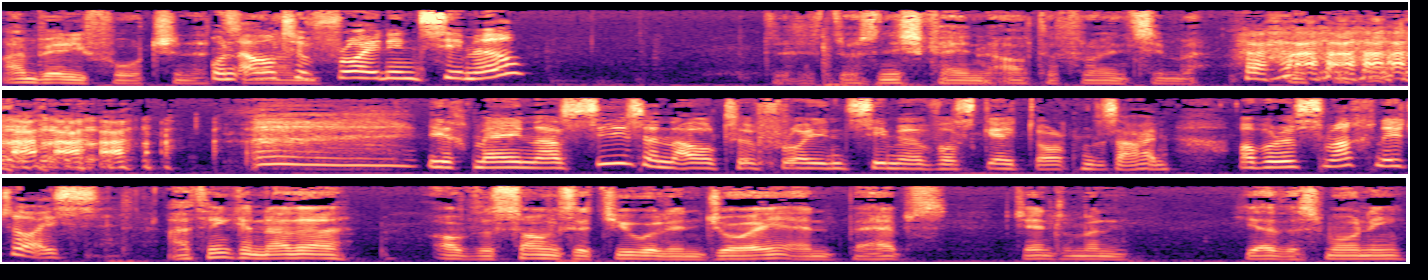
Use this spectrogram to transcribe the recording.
I'm very fortunate. Und So alte Zimmer? Das das ist nicht kein alter Freundzimmer. Ich meine, es ist ein alter Freund Zimmer, was geht dort sein. Aber es macht nicht aus. I think another of the songs that you will enjoy, and perhaps gentlemen here this morning,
